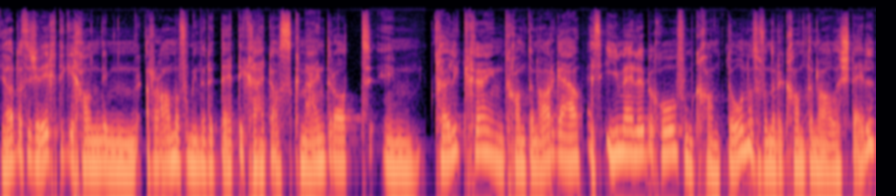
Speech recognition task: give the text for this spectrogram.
Ja, das ist richtig. Ich habe im Rahmen von meiner Tätigkeit als Gemeinderat im Köliken, im Kanton Aargau, ein E-Mail bekommen vom Kanton, also von einer kantonalen Stelle.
